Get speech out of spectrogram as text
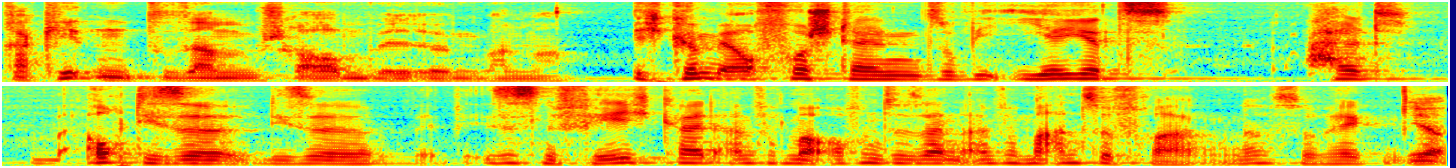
Raketen zusammenschrauben will irgendwann mal. Ich könnte mir auch vorstellen, so wie ihr jetzt halt auch diese, diese, ist es eine Fähigkeit, einfach mal offen zu sein, einfach mal anzufragen. Ne? So, hey, Ja.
